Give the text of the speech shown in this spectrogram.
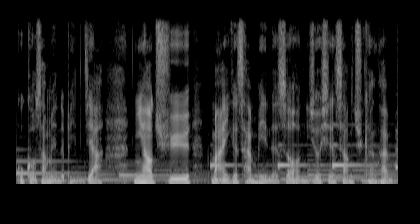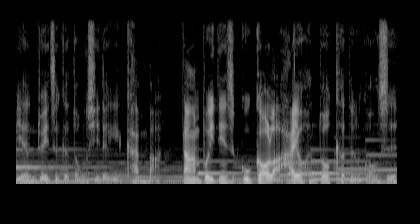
Google 上面的评价。你要去买一个产品的时候，你就先上去看看别人对这个东西的一个看法。当然不一定是 Google 了，还有很多可能的公司。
